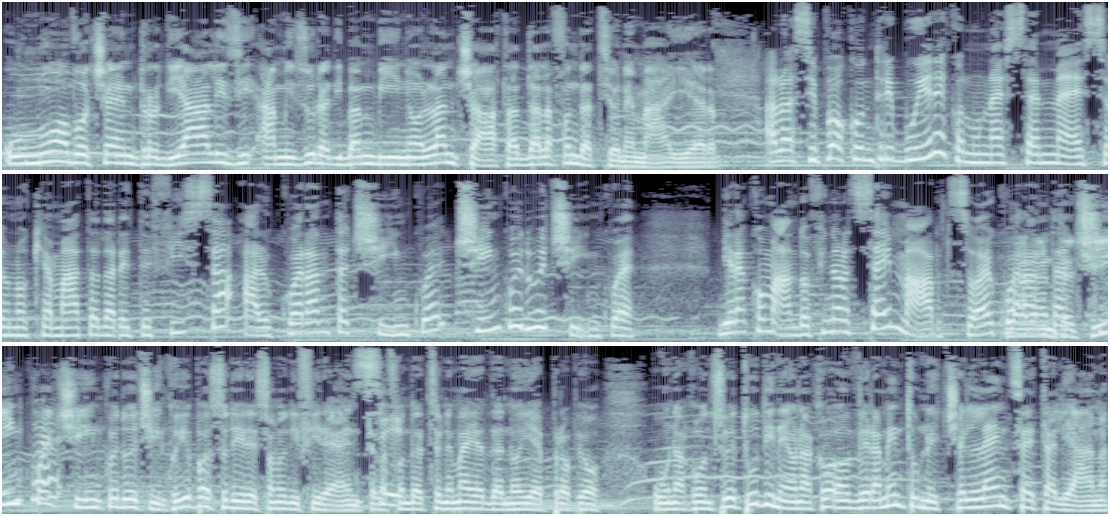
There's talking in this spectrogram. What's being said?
un nuovo centro dialisi a misura di bambino lanciata dalla Fondazione Maier. Allora si può contribuire con un sms, una chiamata da rete fissa al 45 525. Mi raccomando, fino al 6 marzo, eh, 45. 45 525. Io posso dire sono di Firenze, Sì. la Fondazione Maier da noi è proprio una consuetudine, è una veramente un'eccellenza italiana,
